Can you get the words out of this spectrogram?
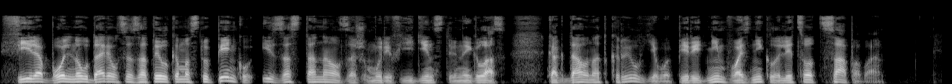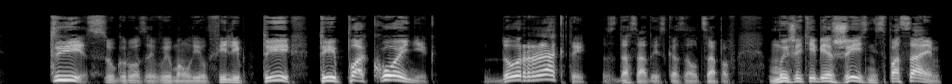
Филя больно ударился затылком о ступеньку и застонал, зажмурив единственный глаз. Когда он открыл его, перед ним возникло лицо Цапова. «Ты!» — с угрозой вымолвил Филипп. «Ты! Ты покойник!» «Дурак ты!» — с досадой сказал Цапов. «Мы же тебе жизнь спасаем!»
